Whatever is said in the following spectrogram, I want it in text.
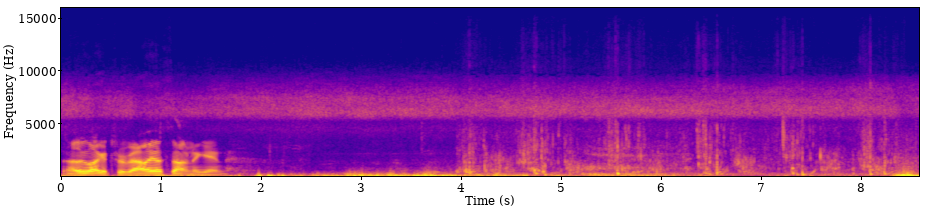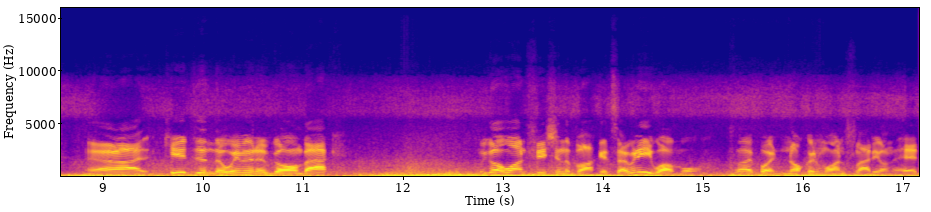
That look like a trevally or something again. Alright, kids and the women have gone back. We got one fish in the bucket, so we need one more. No point knocking one flatty on the head.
